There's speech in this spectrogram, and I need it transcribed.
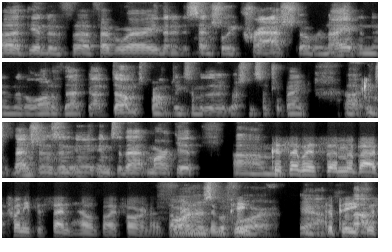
uh, at the end of uh, February, that it essentially crashed overnight, and, and that a lot of that got dumped, prompting some of the Russian central bank uh, interventions in, in, into that market. Because um, there was um, about 20% held by foreigners. Foreigners I mean, before. Peak, yeah. The peak uh, was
